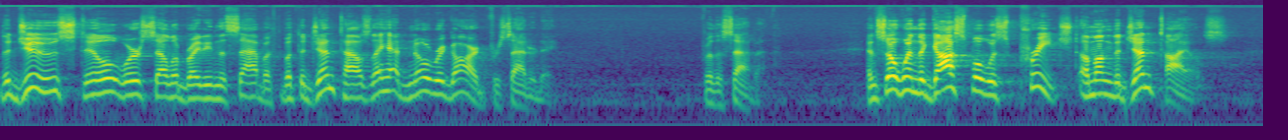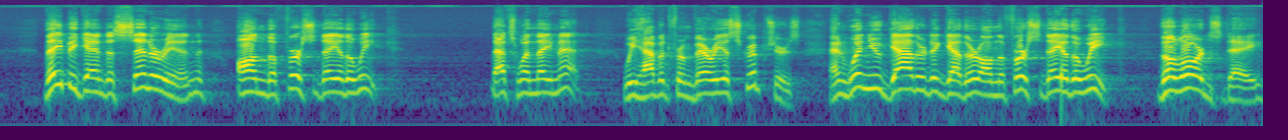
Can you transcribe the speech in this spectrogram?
the Jews still were celebrating the Sabbath, but the Gentiles, they had no regard for Saturday, for the Sabbath. And so when the gospel was preached among the Gentiles, they began to center in on the first day of the week. That's when they met. We have it from various scriptures. And when you gather together on the first day of the week, the Lord's day,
